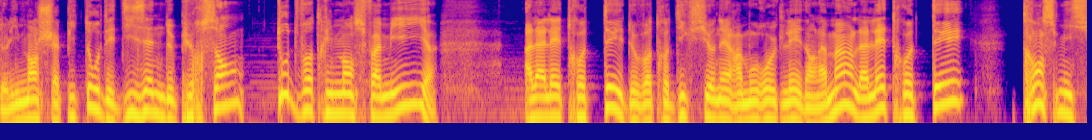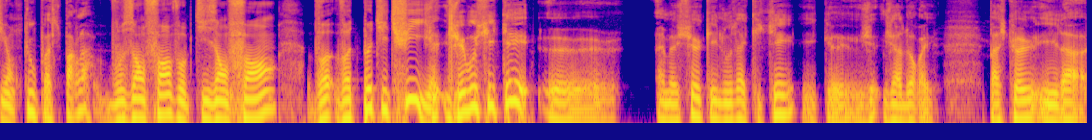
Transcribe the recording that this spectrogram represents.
de l'immense chapiteau, des dizaines de pur sang, toute votre immense famille, à la lettre T de votre dictionnaire amoureux clé dans la main, la lettre T, transmission. Tout passe par là. Vos enfants, vos petits-enfants, vo- votre petite fille. Je, je vais vous citer euh, un monsieur qui nous a quittés et que j'ai- j'adorais. Parce qu'il a,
